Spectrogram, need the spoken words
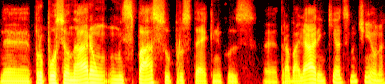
né, proporcionaram um espaço para os técnicos é, trabalharem que antes não tinham, né?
